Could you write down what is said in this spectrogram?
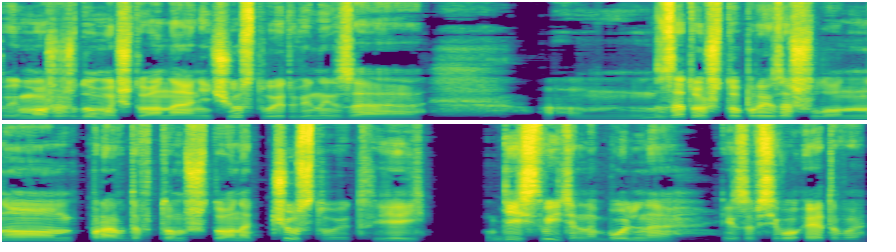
Ты можешь думать, что она не чувствует вины за за то, что произошло, но правда в том, что она чувствует. Ей действительно больно из-за всего этого.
